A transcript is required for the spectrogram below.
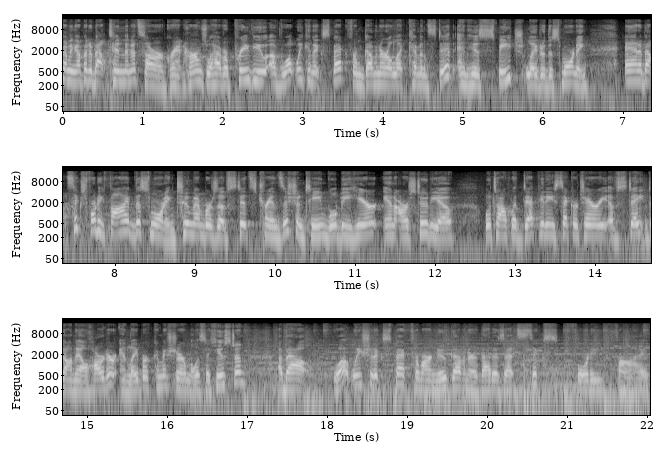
Coming up in about 10 minutes, our Grant Hermes will have a preview of what we can expect from Governor-elect Kevin Stitt and his speech later this morning. And about 645 this morning, two members of Stitt's transition team will be here in our studio. We'll talk with Deputy Secretary of State Donelle Harder and Labor Commissioner Melissa Houston about what we should expect from our new governor. That is at 645.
